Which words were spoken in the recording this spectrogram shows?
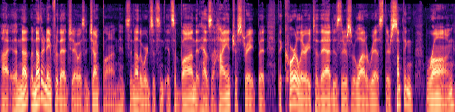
uh, another name for that, Joe, is a junk bond. It's in other words, it's an, it's a bond that has a high interest rate, but the corollary to that is there's a lot of risk. There's something wrong,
